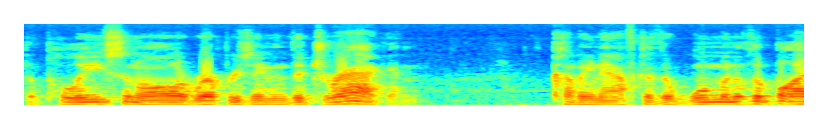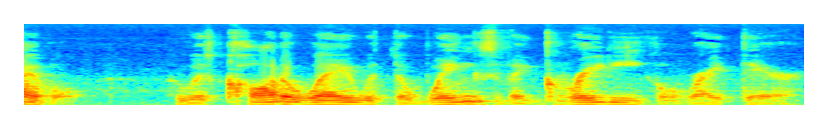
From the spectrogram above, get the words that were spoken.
The police and all are representing the dragon coming after the woman of the Bible who is caught away with the wings of a great eagle right there.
